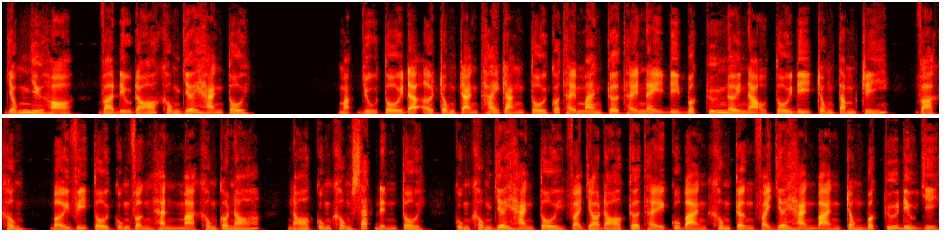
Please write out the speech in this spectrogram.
Giống như họ, và điều đó không giới hạn tôi. Mặc dù tôi đã ở trong trạng thái rằng tôi có thể mang cơ thể này đi bất cứ nơi nào tôi đi trong tâm trí, và không, bởi vì tôi cũng vận hành mà không có nó, nó cũng không xác định tôi, cũng không giới hạn tôi và do đó cơ thể của bạn không cần phải giới hạn bạn trong bất cứ điều gì.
